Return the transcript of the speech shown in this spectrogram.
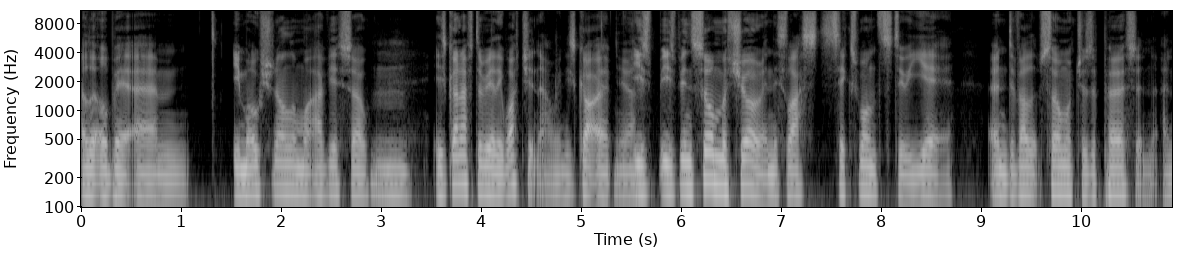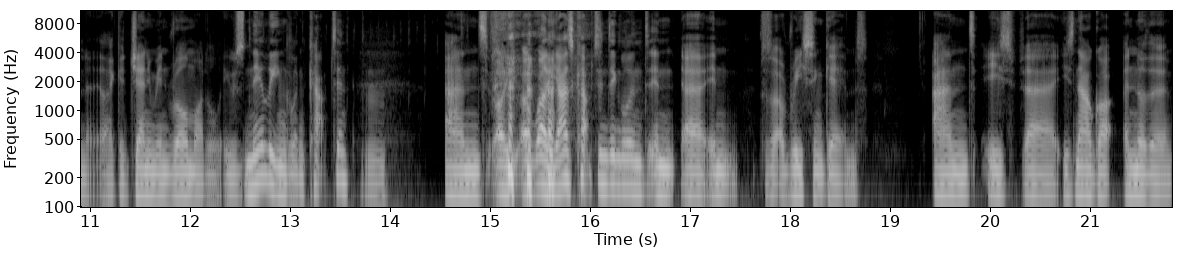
a little bit um, emotional and what have you. So Mm. he's gonna have to really watch it now, and he's got to. Yeah. He's he's been so mature in this last six months to a year, and developed so much as a person and like a genuine role model. He was nearly England captain, Mm. And well, he, uh, well, he has captained England in uh, in sort of recent games, and he's uh, he's now got another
